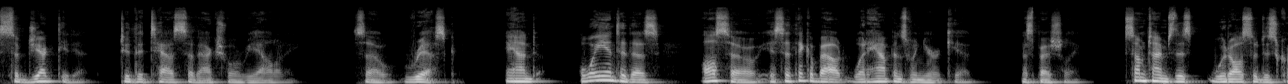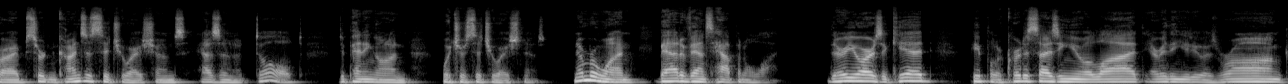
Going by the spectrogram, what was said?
subjected it to the tests of actual reality. So, risk. And a way into this also is to think about what happens when you're a kid, especially. Sometimes this would also describe certain kinds of situations as an adult, depending on what your situation is. Number one, bad events happen a lot. There you are as a kid, people are criticizing you a lot, everything you do is wrong.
